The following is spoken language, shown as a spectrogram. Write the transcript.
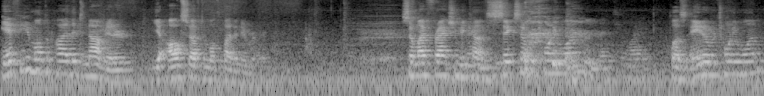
If you multiply the denominator, you also have to multiply the numerator. So my fraction becomes 6 over 21 plus 8 over 21.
